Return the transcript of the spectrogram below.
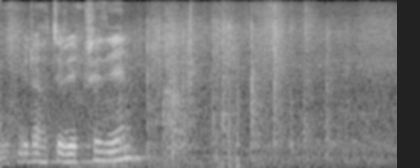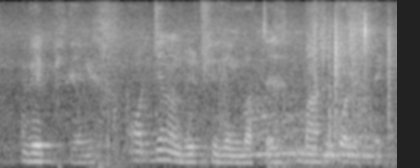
গরু এটা হচ্ছে red Friesian original red Friesian বাচ্চা বাঁশের কোয়ালিটি দেখেন।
